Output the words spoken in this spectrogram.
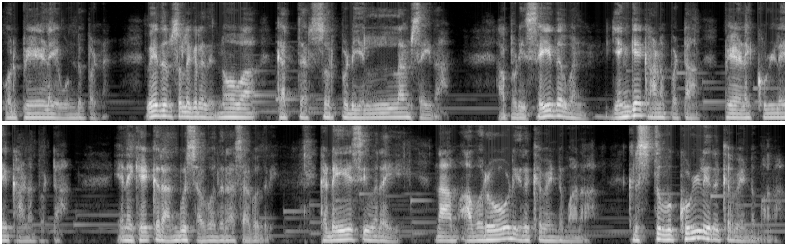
ஒரு பேழையை உண்டு பண்ண. வேதம் சொல்லுகிறது நோவா கர்த்தர் சொற்படி எல்லாம் செய்தான் அப்படி செய்தவன் எங்கே காணப்பட்டான்? பேழைக்குள்ளே காணப்பட்டான். என்னை கேட்கிற அன்பு சகோதரா சகோதரி கடைசி வரை நாம் அவரோடு இருக்க வேண்டுமானால் கிறிஸ்துவுக்குள் இருக்க வேண்டுமானால்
